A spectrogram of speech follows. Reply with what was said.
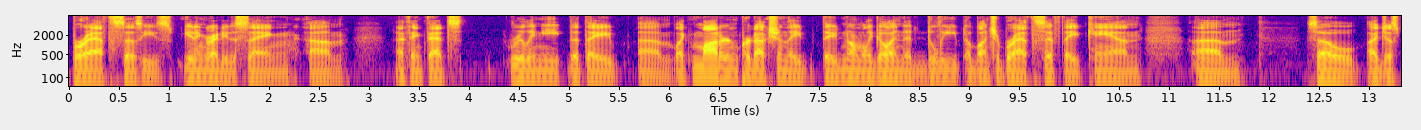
breaths as he's getting ready to sing. Um, I think that's really neat that they um, like modern production they they normally go in to delete a bunch of breaths if they can. Um, so I just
